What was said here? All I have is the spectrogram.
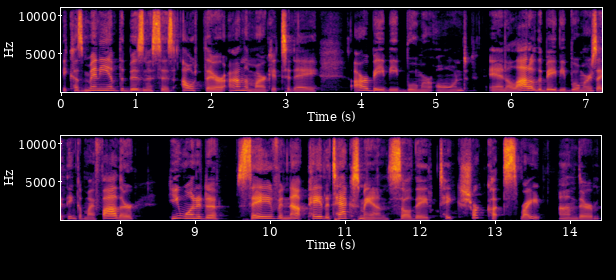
because many of the businesses out there on the market today are baby boomer owned and a lot of the baby boomers, I think of my father, he wanted to save and not pay the tax man, so they take shortcuts, right, on their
